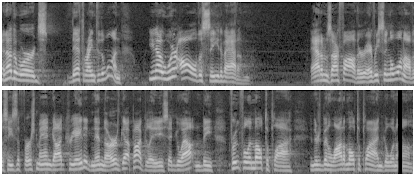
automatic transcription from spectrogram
In other words, death reigned through the one. You know, we're all the seed of Adam. Adam's our father, every single one of us. He's the first man God created, and then the earth got populated. He said, Go out and be fruitful and multiply and there's been a lot of multiplying going on.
